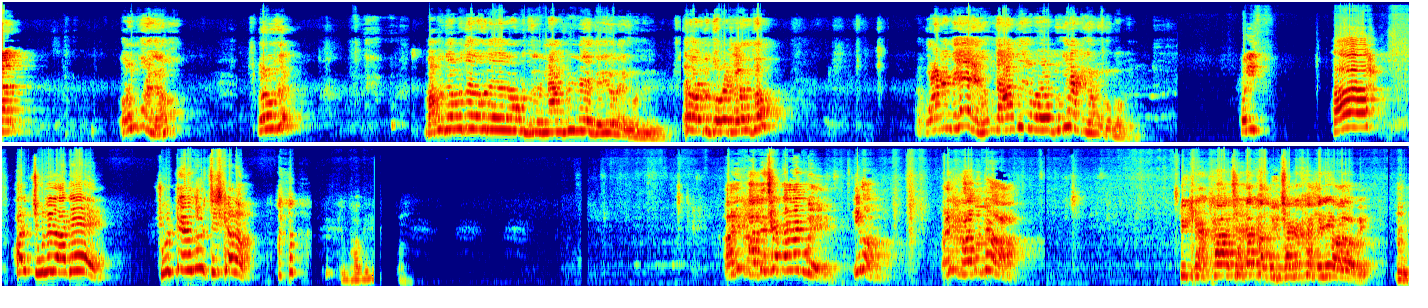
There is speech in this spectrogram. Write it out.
ডাল ওরকম কেন ওরকম বাবু যাব তো নাম শুনে দেরিও নাই কোনোদিন। এবার একটু খেলা তো। পড়াটা নে তাড়াতাড়ি ঢুকে রাখি কেন করব? ওই আহ আর চুলে লাগে। চুল টেনে ধরছিস কেন? ভাবি। আরে হাতে ছাকা লাগবে। ইমা আরে হাত ওঠা। তুই খা খা ছাকা খা তুই ছাকা খাসলে ভালো হবে। হুম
